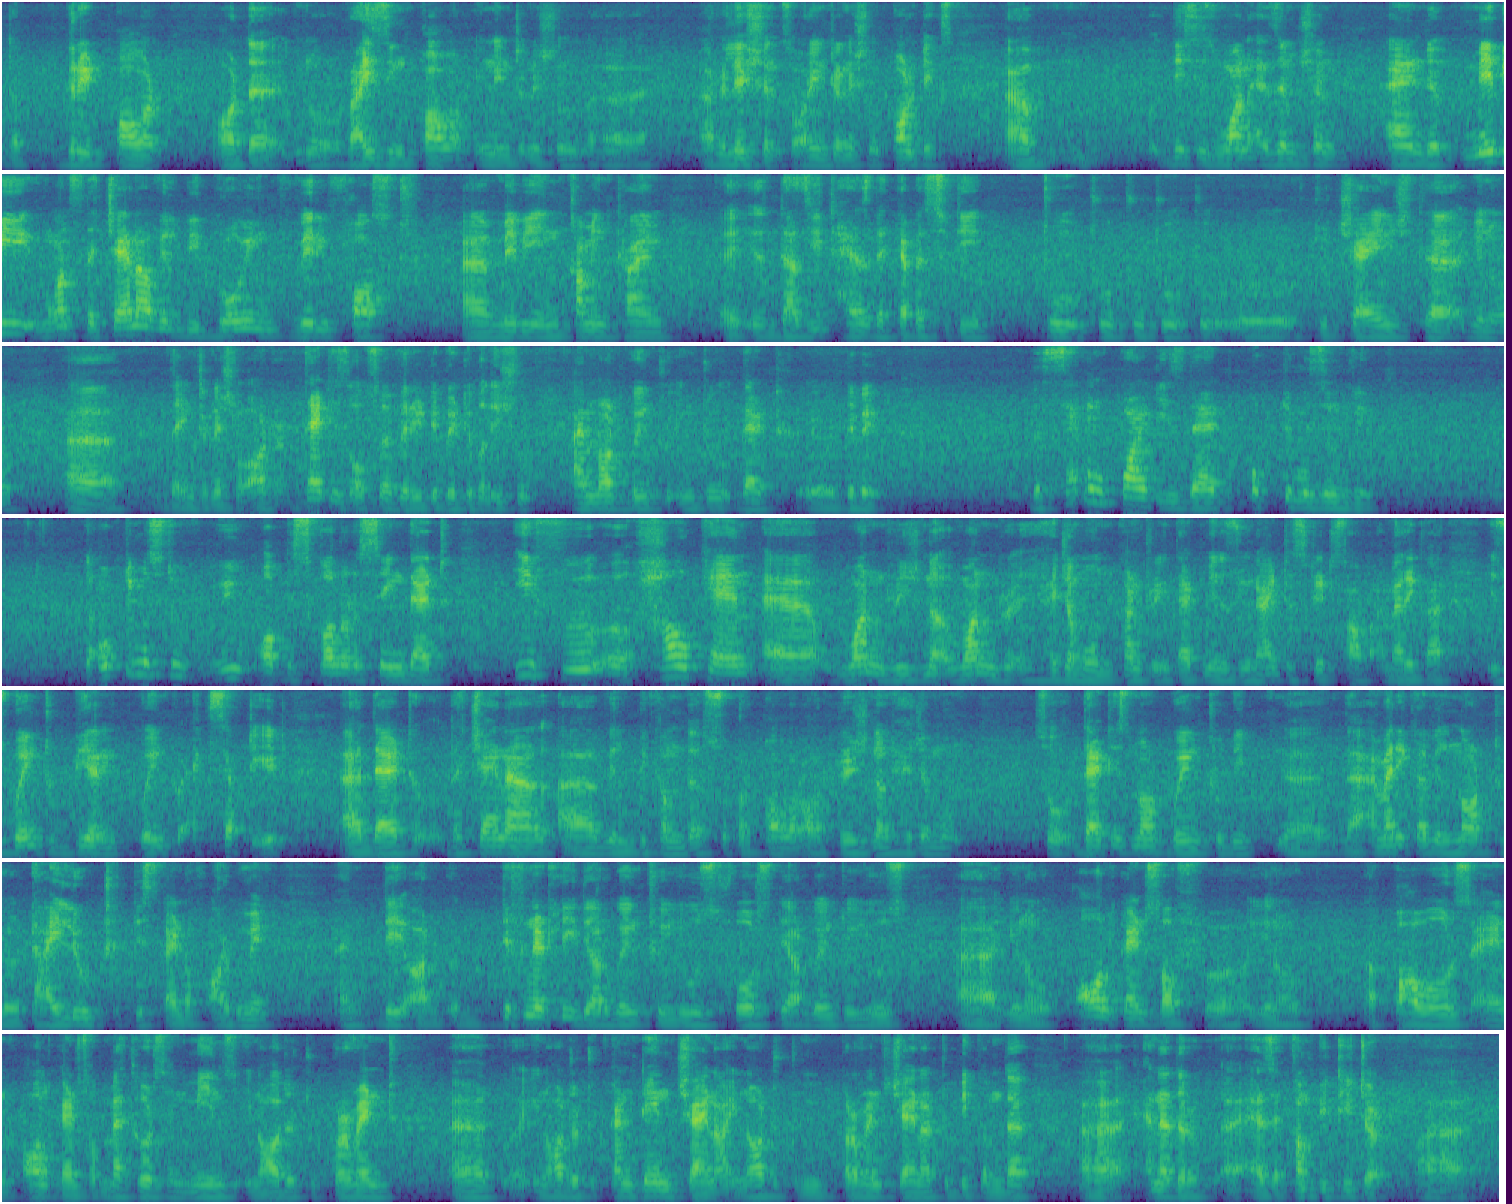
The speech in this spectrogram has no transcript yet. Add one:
the great power or the you know rising power in international uh, relations or international politics. Uh, this is one assumption and maybe once the China will be growing very fast, uh, maybe in coming time, does it has the capacity to to to to to, to change the you know uh, the international order. That is also a very debatable issue. I'm not going to into that uh, debate. The second point is that optimism view. The optimistic view of the scholar is saying that if uh, how can uh, one regional one hegemon country that means united states of america is going to bear it going to accept it uh, that the china uh, will become the superpower or regional hegemon so that is not going to be uh, the america will not uh, dilute this kind of argument and they are definitely they are going to use force they are going to use you know all kinds of you know powers and all kinds of methods and means in order to prevent uh, in order to contain China, in order to prevent China to become the uh, another uh, as a competitor,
